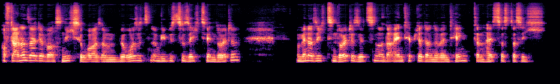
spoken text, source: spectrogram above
auf der anderen Seite war es nicht so. Also im Büro sitzen irgendwie bis zu 16 Leute und wenn da 16 Leute sitzen oder ein Tablet an der Wand hängt, dann heißt das, dass sich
